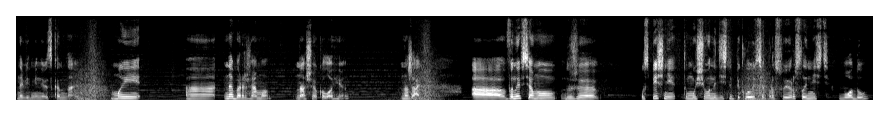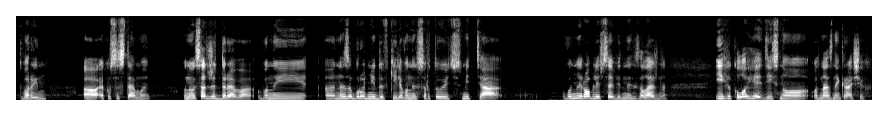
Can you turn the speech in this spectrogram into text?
на відміну від скандинавів. Ми е, не бережемо нашу екологію. На жаль. А вони в цьому дуже успішні, тому що вони дійсно піклуються про свою рослинність, воду, тварин, е, екосистеми. Вони висаджують дерева, вони е, не забруднюють довкілля, вони сортують сміття. Вони роблять все від них залежне. Їх екологія дійсно одна з найкращих.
